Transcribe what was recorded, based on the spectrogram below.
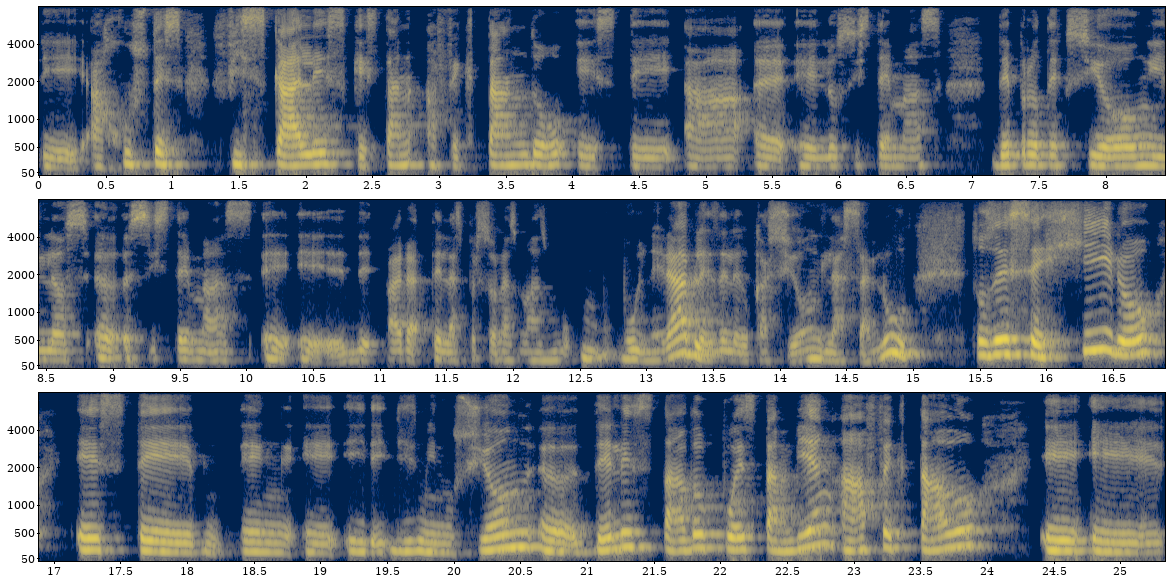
eh, ajustes fiscales que están afectando este, a eh, eh, los sistemas de protección y los sistemas de, para, de las personas más vulnerables, de la educación y la salud. Entonces, ese giro este, en, y disminución del Estado, pues también ha afectado el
